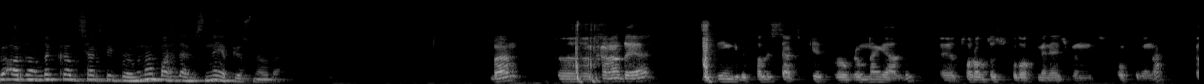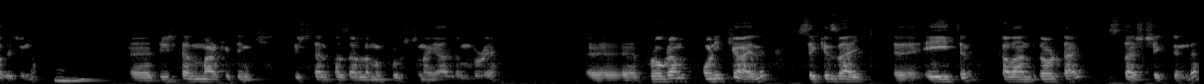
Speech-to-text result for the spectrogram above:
ve ardından da College Certificate programından bahseder misin? Ne yapıyorsun orada? ben e, Kanada'ya dediğim gibi College Certificate programına geldim. E, Toronto School of Management okuluna, hı. E, dijital marketing, dijital pazarlama kursuna geldim buraya. E, program 12 aylık, 8 ay e, eğitim, kalan 4 ay staj şeklinde.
